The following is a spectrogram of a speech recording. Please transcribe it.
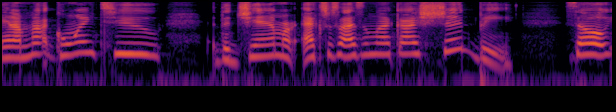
And I'm not going to the gym or exercising like I should be. So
